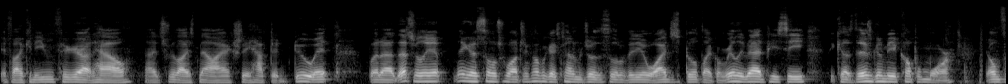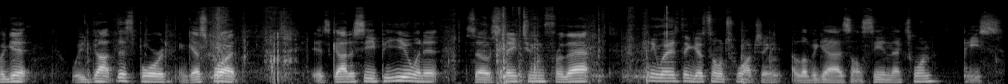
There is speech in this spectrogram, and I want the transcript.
If I can even figure out how, I just realized now I actually have to do it. But uh, that's really it. Thank you guys so much for watching. Hope you guys kind of enjoyed this little video. where I just built like a really bad PC because there's gonna be a couple more. Don't forget, we've got this board, and guess what? It's got a CPU in it, so stay tuned for that. Anyways, thank you guys so much for watching. I love you guys. I'll see you in the next one. Peace.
